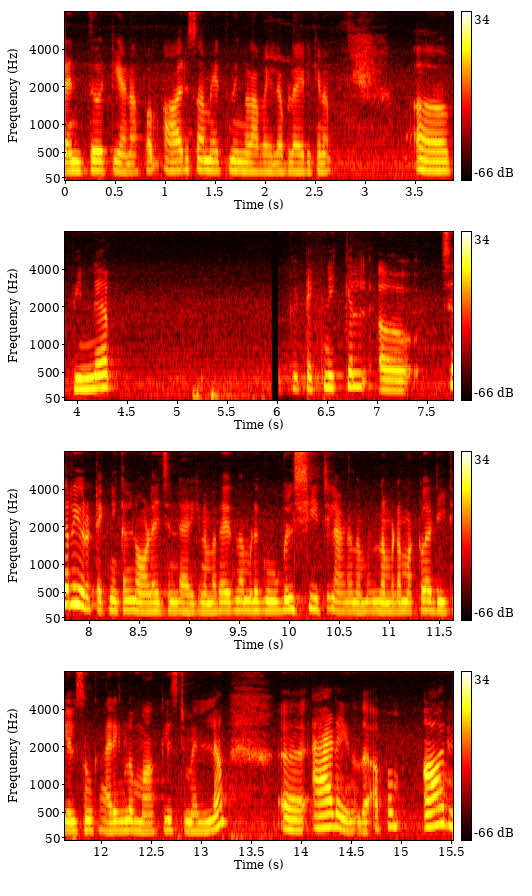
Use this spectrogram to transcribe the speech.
ten തേർട്ടിയാണ് അപ്പം ആ ഒരു സമയത്ത് നിങ്ങൾ അവൈലബിൾ ആയിരിക്കണം. പിന്നെ ടെക്നിക്കൽ ചെറിയൊരു ടെക്നിക്കൽ നോളേജ് ഉണ്ടായിരിക്കണം. അതായത് നമ്മുടെ ഗൂഗിൾ ഷീറ്റിലാണ് നമ്മൾ നമ്മുടെ മക്കളുടെ ഡീറ്റെയിൽസും കാര്യങ്ങളും മാർക്ക് ലിസ്റ്റും എല്ലാം ആഡ് ചെയ്യുന്നത്. അപ്പം ആ ഒരു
